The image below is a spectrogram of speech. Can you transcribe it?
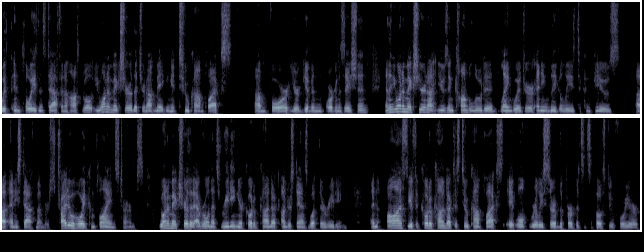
with employees and staff in a hospital. You want to make sure that you're not making it too complex um, for your given organization. And then you want to make sure you're not using convoluted language or any legalese to confuse uh, any staff members. Try to avoid compliance terms. You want to make sure that everyone that's reading your code of conduct understands what they're reading. And honestly, if the code of conduct is too complex, it won't really serve the purpose it's supposed to for your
